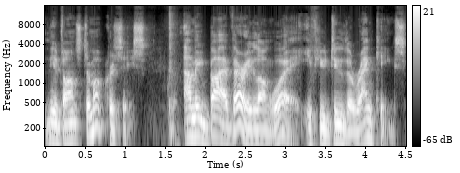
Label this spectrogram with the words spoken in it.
the advanced democracies. I mean, by a very long way, if you do the rankings.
